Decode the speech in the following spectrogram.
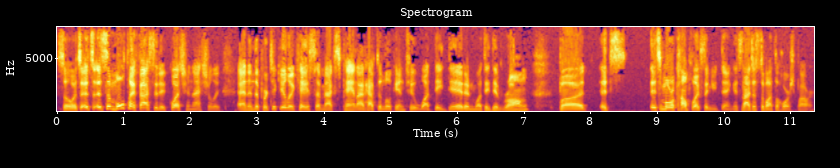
So it's it's it's a multifaceted question actually. And in the particular case of Max Payne, I'd have to look into what they did and what they did wrong, but it's it's more complex than you think. It's not just about the horsepower.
